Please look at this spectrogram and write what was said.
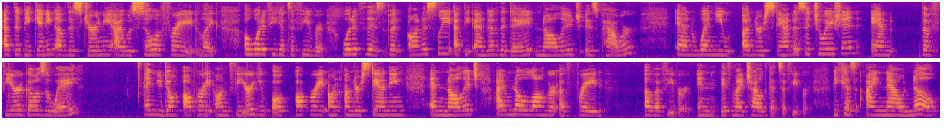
At the beginning of this journey, I was so afraid like, oh, what if he gets a fever? What if this? But honestly, at the end of the day, knowledge is power. And when you understand a situation and the fear goes away, and you don't operate on fear, you op- operate on understanding and knowledge. I'm no longer afraid of a fever and if my child gets a fever because I now know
